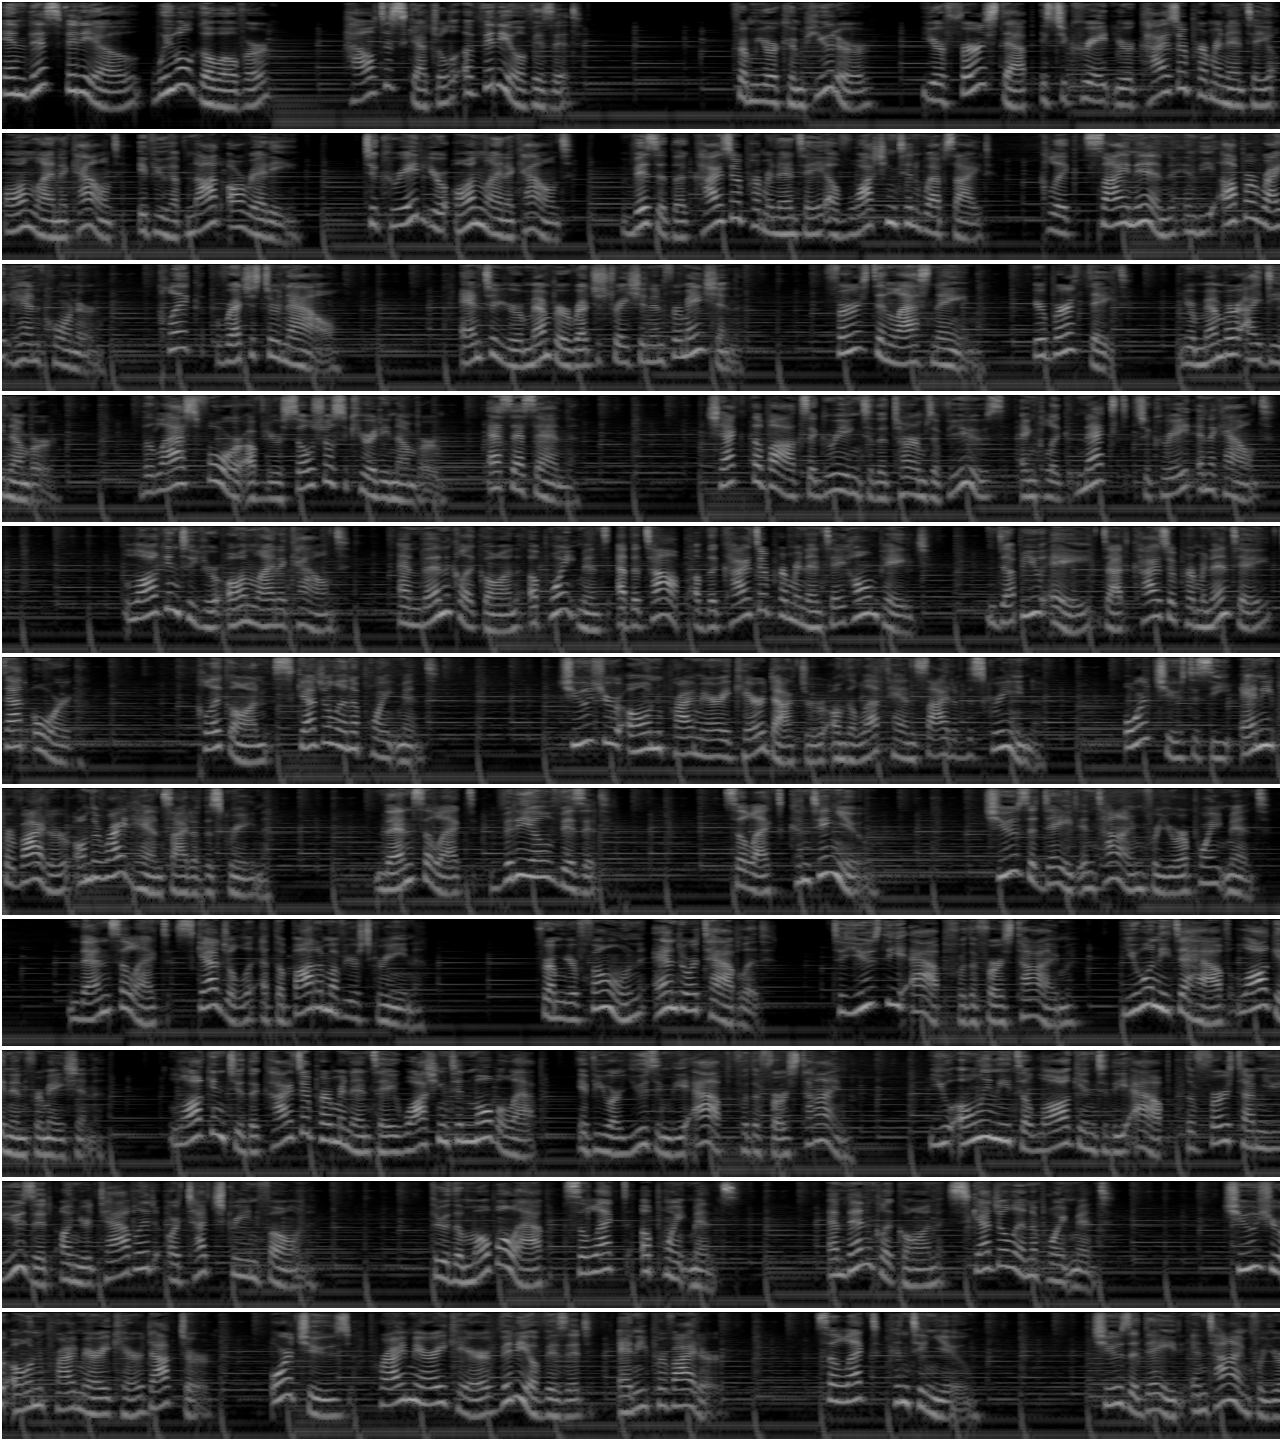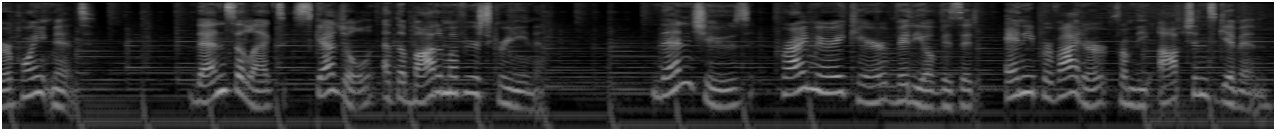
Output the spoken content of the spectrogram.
In this video, we will go over how to schedule a video visit. From your computer, your first step is to create your Kaiser Permanente online account if you have not already. To create your online account, visit the Kaiser Permanente of Washington website. Click Sign In in the upper right-hand corner. Click Register Now. Enter your member registration information, first and last name, your birth date, your member ID number, the last four of your Social Security number, SSN. Check the box agreeing to the terms of use and click Next to create an account. Log into your online account and then click on Appointments at the top of the Kaiser Permanente homepage, wa.kaiserpermanente.org. Click on Schedule an appointment. Choose your own primary care doctor on the left-hand side of the screen, or choose to see any provider on the right-hand side of the screen. Then select Video Visit. Select Continue. Choose a date and time for your appointment. Then select Schedule at the bottom of your screen. From your phone and or tablet. To use the app for the first time, you will need to have login information. Log into the Kaiser Permanente Washington mobile app if you are using the app for the first time. You only need to log into the app the first time you use it on your tablet or touchscreen phone. Through the mobile app, select Appointments, and then click on Schedule an Appointment. Choose your own primary care doctor, or choose Primary Care Video Visit any provider. Select Continue. Choose a date and time for your appointment. Then select Schedule at the bottom of your screen. Then choose Primary Care Video Visit any provider from the options given.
